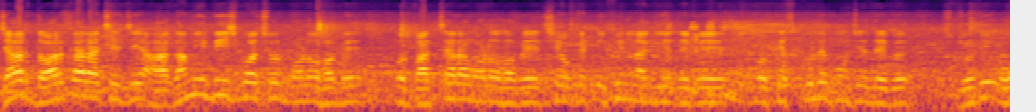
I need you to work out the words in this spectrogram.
যার দরকার আছে যে আগামী বিশ বছর বড় হবে, ওর বাচ্চারা বড় হবে, সে ওকে টিফিন লাগিয়ে দেবে, ওকে স্কুলে পৌঁছে দেবে। যদি ও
